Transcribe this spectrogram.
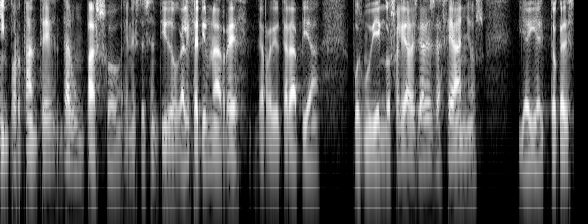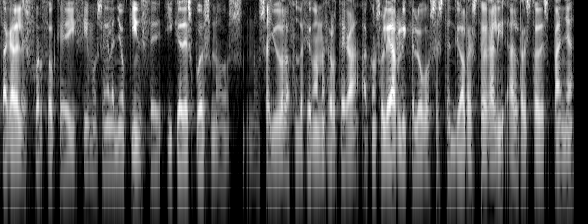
importante dar un paso en este sentido. Galicia tiene una red de radioterapia pues muy bien consolidada ya desde hace años y ahí toca destacar el esfuerzo que hicimos en el año 15 y que después nos, ayudó la Fundación Amancio Ortega a consolidarlo y que luego se extendió al resto, de al resto de España,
